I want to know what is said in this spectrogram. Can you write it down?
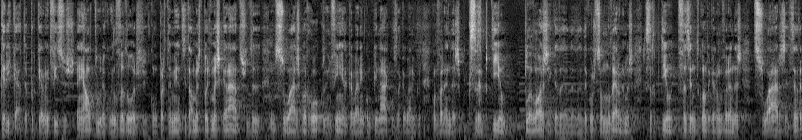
caricata, porque eram edifícios em altura, com elevadores, com apartamentos e tal, mas depois mascarados de, de soares barrocos, enfim, a acabarem com pináculos, a acabarem com, com varandas que se repetiam pela lógica da, da, da, construção moderna, mas que se repetiam fazendo de conta que eram varandas solares, etc.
